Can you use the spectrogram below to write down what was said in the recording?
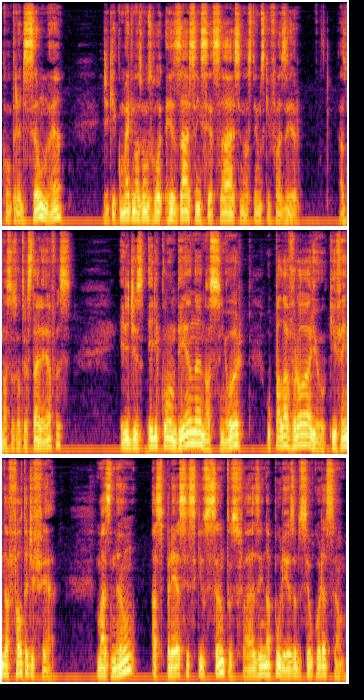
contradição, né? de que como é que nós vamos rezar sem cessar se nós temos que fazer as nossas outras tarefas. Ele diz, ele condena Nosso Senhor o palavrório que vem da falta de fé, mas não as preces que os santos fazem na pureza do seu coração.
